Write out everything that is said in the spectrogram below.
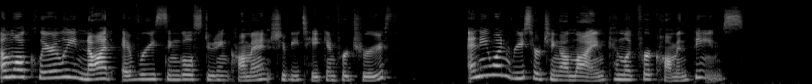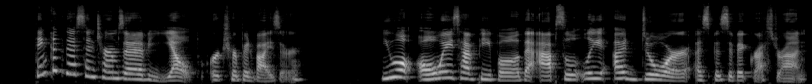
And while clearly not every single student comment should be taken for truth, anyone researching online can look for common themes. Think of this in terms of Yelp or TripAdvisor. You will always have people that absolutely adore a specific restaurant.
